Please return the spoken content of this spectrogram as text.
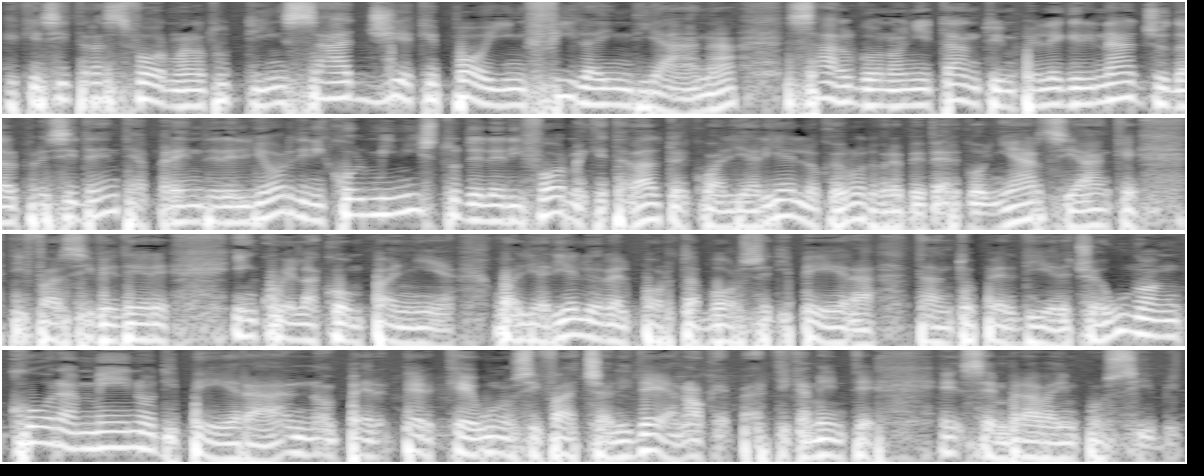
e che si trasformano tutti in saggi e che poi in fila indiana salgono ogni tanto in pellegrinaggio dal Presidente a prendere gli ordini col Ministro delle riforme che tra l'altro è Quagliariello che uno dovrebbe vergognarsi anche di farsi vedere in quella compagnia. Quagliariello era il portaborse di Pera, tanto per dire, cioè uno ancora meno di Pera, no, per, perché uno si faccia l'idea no, che praticamente eh, sembrava impossibile.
